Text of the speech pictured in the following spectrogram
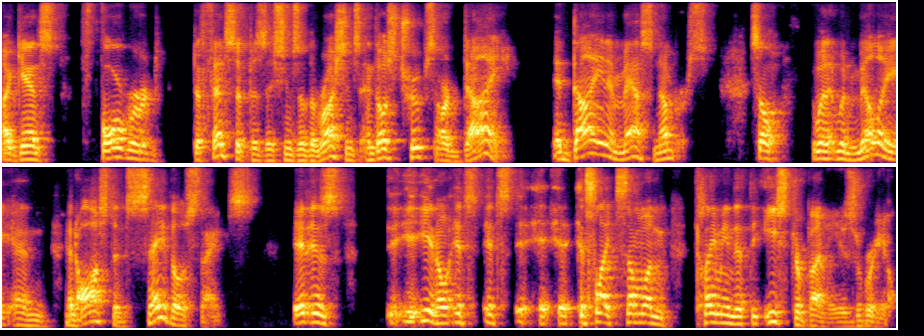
against forward defensive positions of the Russians, and those troops are dying and dying in mass numbers. So when when Milley and and Austin say those things, it is you know it's it's it's like someone claiming that the Easter Bunny is real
